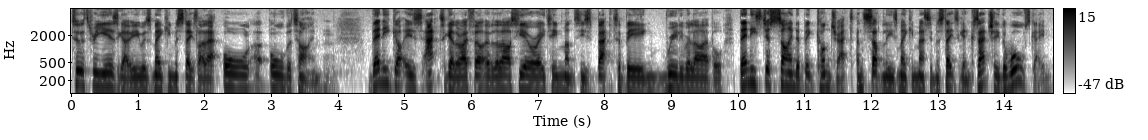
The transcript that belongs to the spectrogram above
two or three years ago, he was making mistakes like that all uh, all the time. Hmm. Then he got his act together. I felt over the last year or eighteen months, he's back to being really reliable. Then he's just signed a big contract, and suddenly he's making massive mistakes again. Because actually, the Wolves game,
